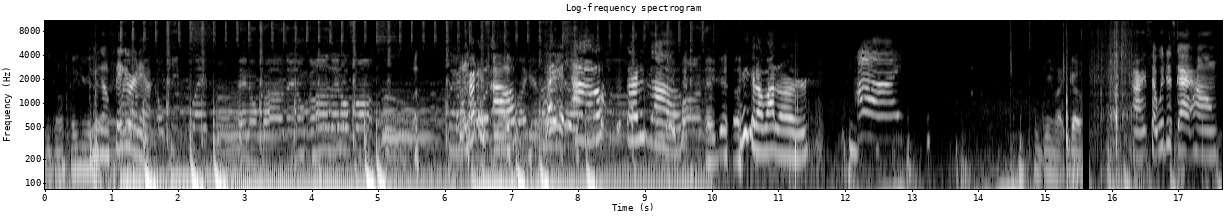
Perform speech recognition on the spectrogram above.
We gonna figure it We're out. gonna figure it out. Turn this off. Turn this off. Turn this off. He get on my nerve. Hi. Green light, go. All right, so we just got home.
